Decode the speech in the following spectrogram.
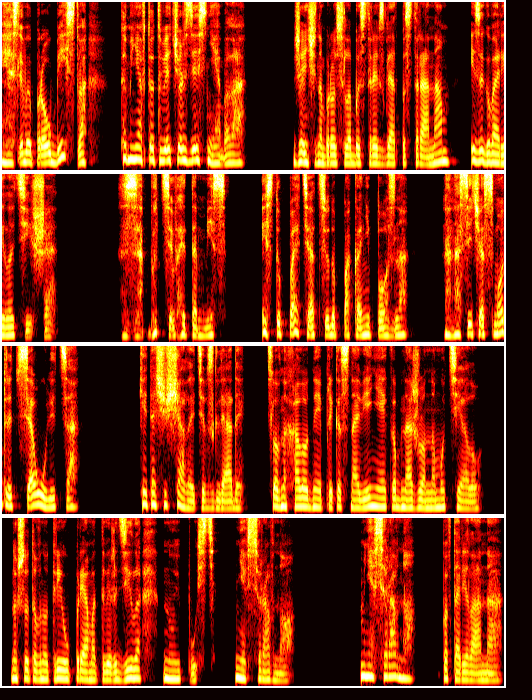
«Если вы про убийство, то меня в тот вечер здесь не было». Женщина бросила быстрый взгляд по сторонам и заговорила тише. «Забудьте в этом, мисс, и ступайте отсюда, пока не поздно. На нас сейчас смотрит вся улица». Кейт ощущала эти взгляды, словно холодные прикосновения к обнаженному телу но что-то внутри упрямо твердило «ну и пусть, мне все равно». «Мне все равно», — повторила она.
